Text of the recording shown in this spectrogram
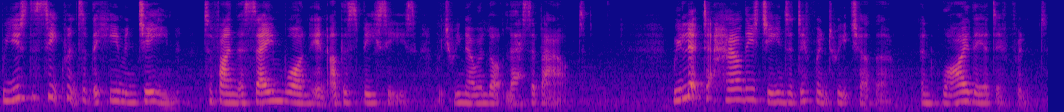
We used the sequence of the human gene to find the same one in other species, which we know a lot less about. We looked at how these genes are different to each other and why they are different.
